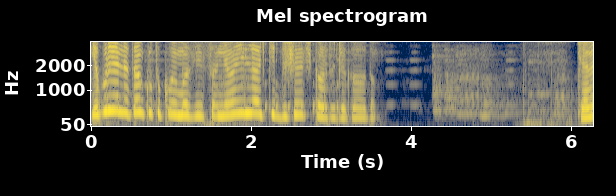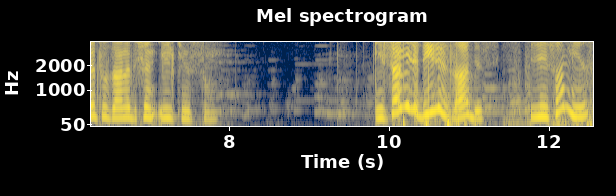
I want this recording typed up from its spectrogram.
Ya buraya neden kutu koymaz insan ya? İlla ki dışarı çıkartacak adam. Kendi tuzağına düşen ilk insan. İnsan bile değiliz la biz. Biz insan mıyız?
